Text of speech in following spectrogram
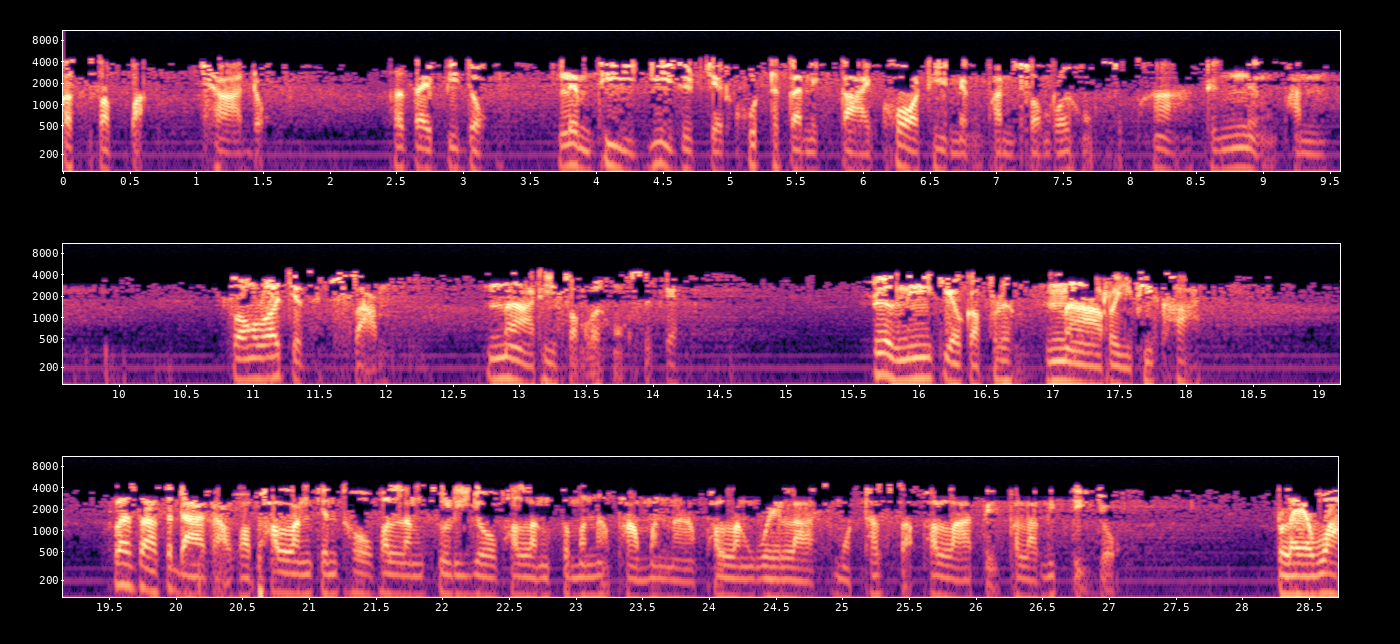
กัสปะชาดก พระไตรปิฎกเล่มที่ยี่สิบเจ็ดคุตกนิกายข้อที่หนึ่งพันสองร้อยหกสิบห้าถึงหนึ่งพันสองร้อยเจ็ดสิบสามหน้าที่สองร้อยหกสิบเอ็ด เรื่องนี้เกี่ยวกับเรื่องนารีพิฆาต พระศาสดากล่าวว่าพลังเจนโทพลังสุริโย พลังสมณพามนา พลังเวลาสมุทัสสะพลาติพลามิติโย แปลว่า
